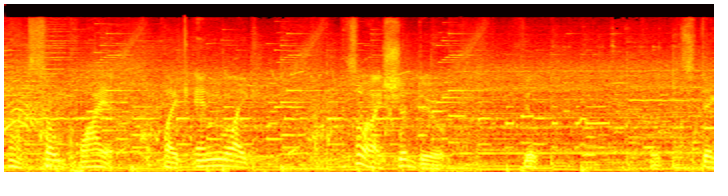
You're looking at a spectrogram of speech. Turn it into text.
Oh, it's so quiet. Like, any like... That's what I should do. Stick.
